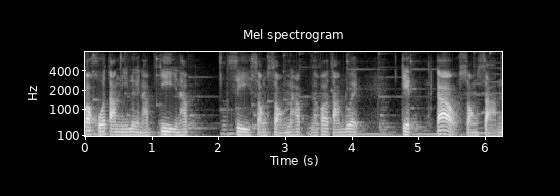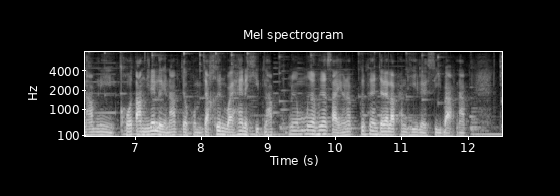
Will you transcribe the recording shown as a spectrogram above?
ก็โค้ดตามนี้เลยนะครับ G นะครับ422 นะครับ แล้วก็ตามด้วย 7 9 2 3นะครับนี่โค้ดตามนี้ได้เลยนะครับเดี๋ยวผมจะขึ้นไว้ให้ในคลิปนะครับเมื่อเมื่อเพื่อนใส่นะครับเพื่อนๆจะได้รับทันทีเลย 4 บาทนะครับ G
